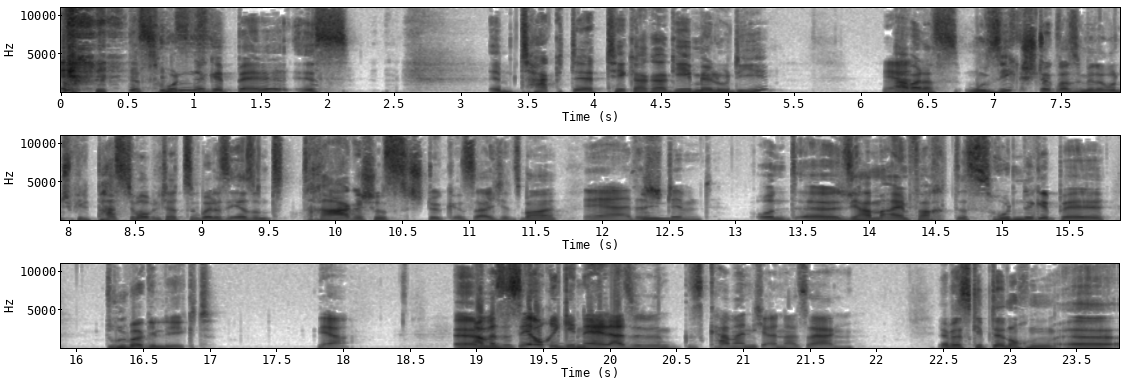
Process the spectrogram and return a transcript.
das Hundegebell ist im Takt der TKKG-Melodie, Ja. aber das Musikstück, was im Hintergrund spielt, passt überhaupt nicht dazu, weil das eher so ein tragisches Stück ist, sage ich jetzt mal. ja, das so- stimmt. Und äh, sie haben einfach das Hundegebell drüber gelegt. Ja. Ähm, aber es ist sehr originell, also das kann man nicht anders sagen. Ja, aber es gibt ja noch ein, äh,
